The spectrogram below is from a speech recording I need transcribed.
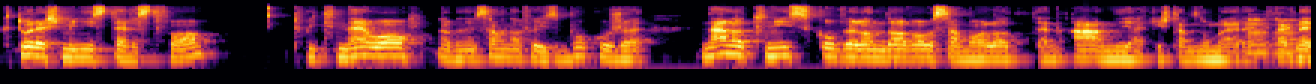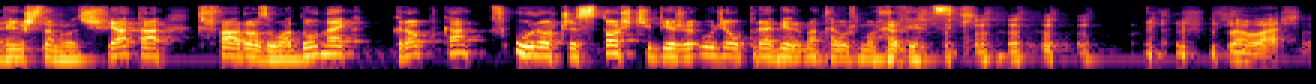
któreś ministerstwo tweetnęło, no, napisało na Facebooku, że na lotnisku wylądował samolot, ten AN, jakiś tam numerek, mhm. tak, największy samolot świata, trwa rozładunek, kropka, w uroczystości bierze udział premier Mateusz Morawiecki. No właśnie.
